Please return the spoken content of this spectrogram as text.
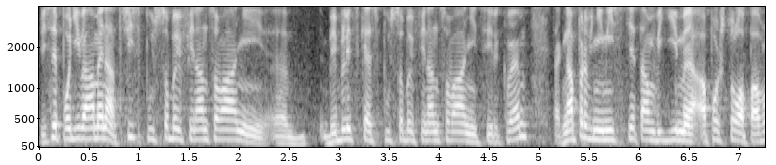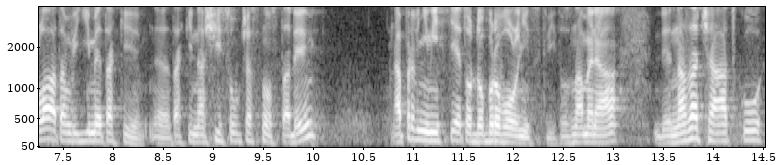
Když se podíváme na tři způsoby financování, eh, biblické způsoby financování církve, tak na prvním místě tam vidíme Apoštola Pavla a tam vidíme taky, eh, taky naší současnost tady. Na prvním místě je to dobrovolnictví. To znamená, na začátku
